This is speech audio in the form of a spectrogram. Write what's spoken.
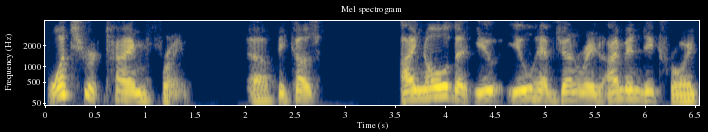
what's your time frame? Uh, because I know that you you have generated. I'm in Detroit.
